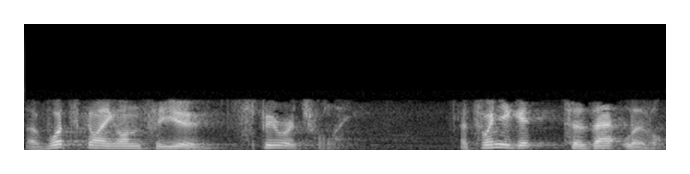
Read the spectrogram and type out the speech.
of what's going on for you spiritually. It's when you get to that level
